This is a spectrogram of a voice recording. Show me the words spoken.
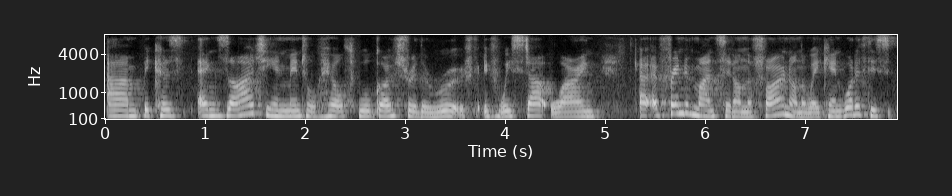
um, because anxiety and mental health will go through the roof if we start worrying. A friend of mine said on the phone on the weekend, What if this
